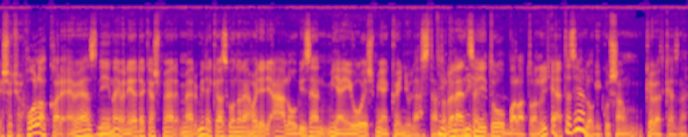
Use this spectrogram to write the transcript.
és hogyha hol akar evezni, nagyon érdekes, mert, mert mindenki azt gondolná, hogy egy állóvizen milyen jó és milyen könnyű lesz. Tehát igen, a Velencei tó, Balaton, ugye? Hát ez ilyen logikusan következne.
